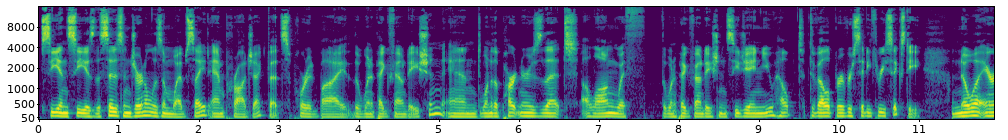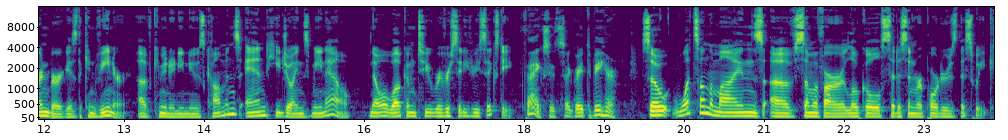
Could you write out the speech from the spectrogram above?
CNC is the citizen journalism website and project that's supported by the Winnipeg Foundation and one of the partners that, along with the Winnipeg Foundation and CJNU helped develop River City 360. Noah Erenberg is the convener of Community News Commons, and he joins me now. Noah, welcome to River City 360. Thanks. It's uh, great to be here. So, what's on the minds of some of our local citizen reporters this week?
